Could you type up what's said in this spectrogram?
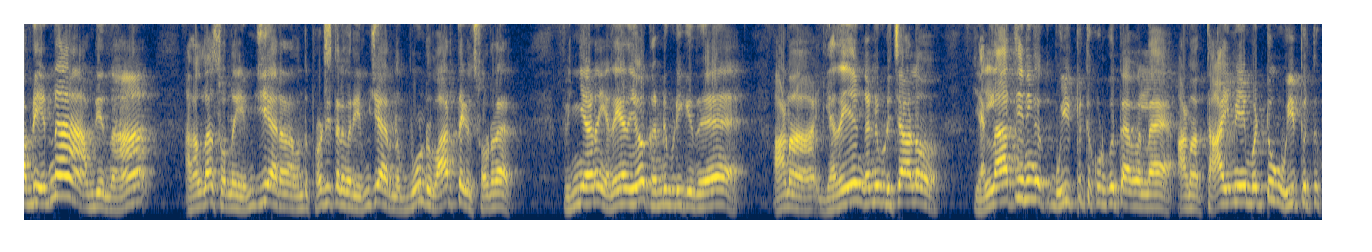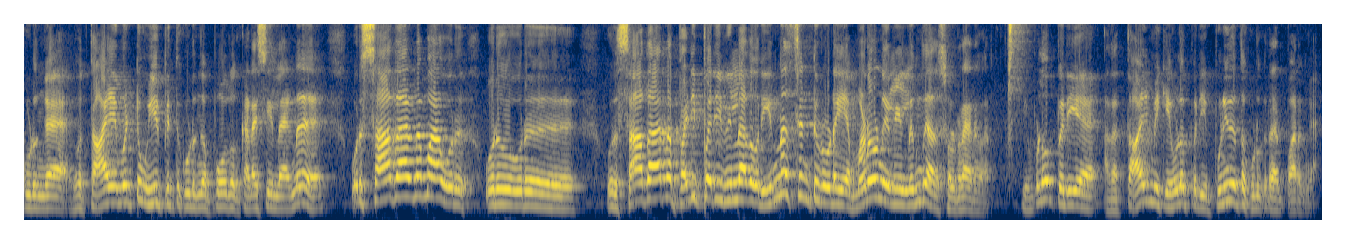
அப்படி என்ன அப்படின்னா அதனால தான் சொன்ன எம்ஜிஆர் வந்து புரட்சித் தலைவர் எம்ஜிஆர் மூன்று வார்த்தைகள் சொல்கிறார் விஞ்ஞானம் எதை எதையோ கண்டுபிடிக்குது. ஆனால் எதையும் கண்டுபிடிச்சாலும் எல்லாத்தையும் நீங்கள் உயிர்ப்பித்து கொடுக்க தேவையில்ல. ஆனால் தாய்மையை மட்டும் உயிர்ப்பித்து கொடுங்க. ஒரு தாயை மட்டும் உயிர்ப்பித்து கொடுங்க போதும் கடைசியிலன்னு ஒரு சாதாரணமாக ஒரு ஒரு ஒரு ஒரு சாதாரண படிப்பறிவு இல்லாத ஒரு இன்னசென்ட்டினுடைய மனோநிலையிலேருந்து அதை சொல்கிறார் அவர். எவ்வளோ பெரிய அந்த தாய்மைக்கு எவ்வளோ பெரிய புனிதத்தை கொடுக்குறாரு பாருங்கள்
